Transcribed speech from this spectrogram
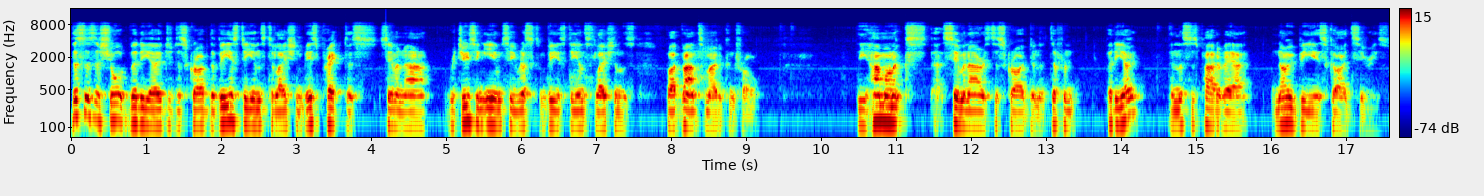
This is a short video to describe the VSD installation best practice seminar, Reducing EMC Risks in VSD Installations by Advanced Motor Control. The harmonics uh, seminar is described in a different video, and this is part of our No BS Guide series.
